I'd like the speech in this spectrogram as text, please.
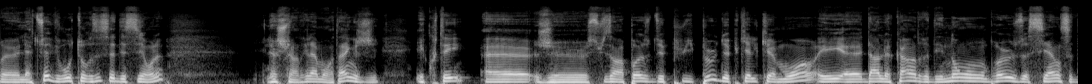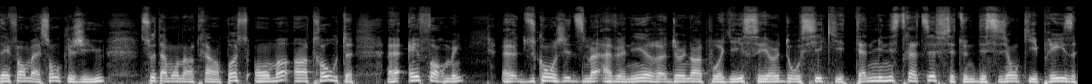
là-dessus? Avez-vous autorisé cette décision-là? Là, je suis André Lamontagne. J'ai écoutez, euh, je suis en poste depuis peu, depuis quelques mois, et euh, dans le cadre des nombreuses séances d'information que j'ai eues suite à mon entrée en poste, on m'a entre autres euh, informé euh, du congédiement à venir d'un employé. C'est un dossier qui est administratif. C'est une décision qui est prise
